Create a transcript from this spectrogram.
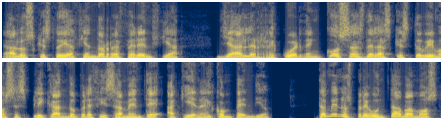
a los que estoy haciendo referencia ya les recuerden cosas de las que estuvimos explicando precisamente aquí en el compendio. También nos preguntábamos,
